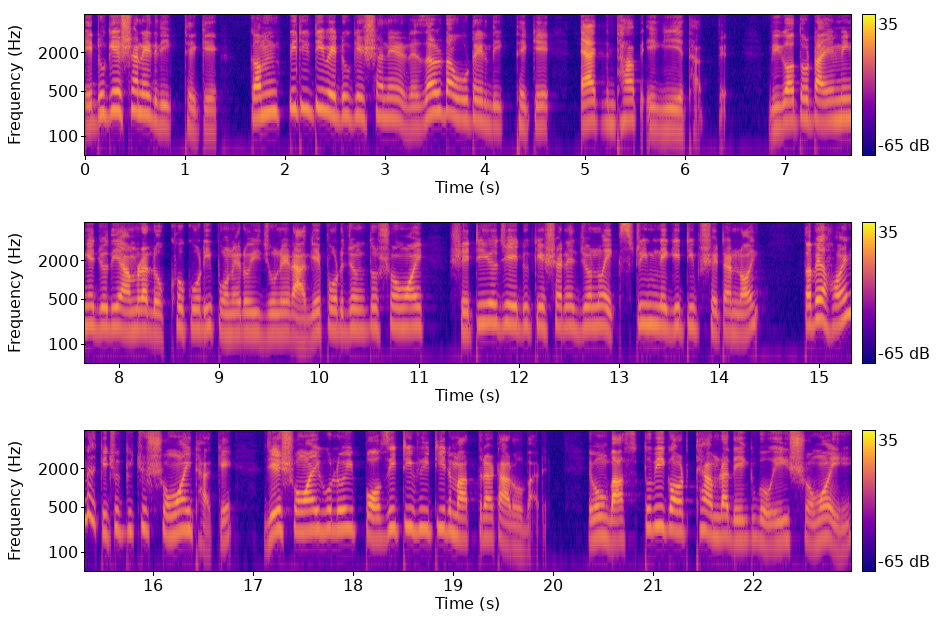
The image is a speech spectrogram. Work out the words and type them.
এডুকেশনের দিক থেকে কম্পিটিটিভ এডুকেশনের রেজাল্ট আউটের দিক থেকে এক ধাপ এগিয়ে থাকবে। বিগত টাইমিংয়ে যদি আমরা লক্ষ্য করি, পনেরোই জুনের আগে পর্যন্ত সময়, সেটিও যে এডুকেশনের জন্য এক্সট্রিম নেগেটিভ সেটা নয়। তবে হয় না, কিছু কিছু সময় থাকে, যে সময়গুলোই পজিটিভিটির মাত্রাটা আরও বাড়ে। এবং বাস্তবিক অর্থে আমরা দেখব, এই সময়ে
